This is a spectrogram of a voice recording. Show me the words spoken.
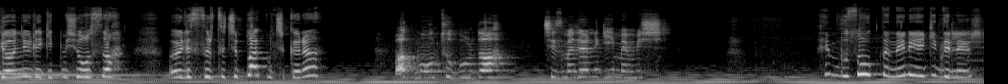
gönlüyle gitmiş olsa öyle sırtı çıplak mı çıkar ha? Bak montu burada. Çizmelerini giymemiş. Hem bu soğukta nereye gidilir?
